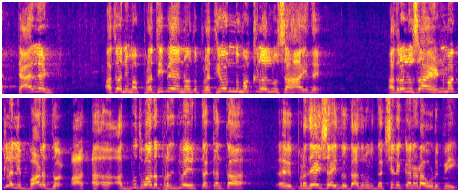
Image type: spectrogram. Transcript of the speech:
ಟ್ಯಾಲೆಂಟ್ ಅಥವಾ ನಿಮ್ಮ ಪ್ರತಿಭೆ ಅನ್ನೋದು ಪ್ರತಿಯೊಂದು ಮಕ್ಕಳಲ್ಲೂ ಸಹ ಇದೆ. ಅದರಲ್ಲೂ ಸಹ ಹೆಣ್ಮಕ್ಳಲ್ಲಿ ಭಾಳ ದೊ ಅದ್ಭುತವಾದ ಪ್ರತಿಭೆ ಇರ್ತಕ್ಕಂಥ ಪ್ರದೇಶ ಇದು ಅದ್ರ ದಕ್ಷಿಣ ಕನ್ನಡ, ಉಡುಪಿ.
